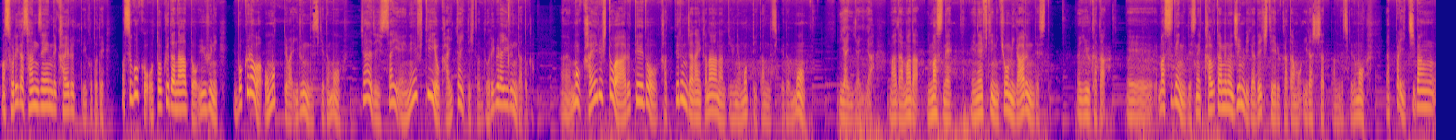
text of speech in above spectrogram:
まあ、それが3000円で買えるっていうことで、まあ、すごくお得だなというふうに僕らは思ってはいるんですけども、じゃあ実際 NFT を買いたいって人どれぐらいいるんだとか、もう買える人はある程度買ってるんじゃないかななんていうふうに思っていたんですけども、いやいやいや、まだまだいますね。NFT に興味があるんですという方、えー、まあ、すでにですね、買うための準備ができている方もいらっしゃったんですけども、やっぱり一番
